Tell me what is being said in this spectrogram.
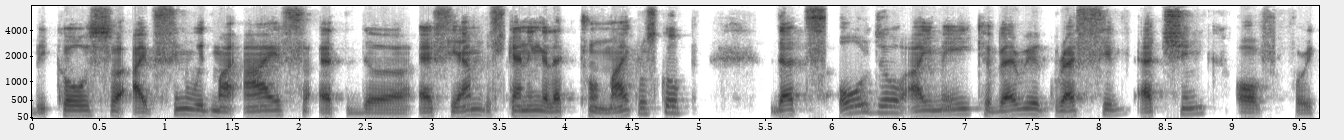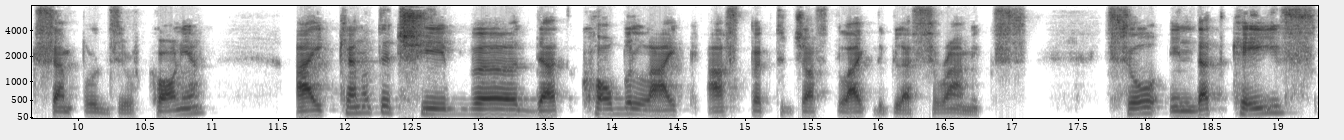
because I've seen with my eyes at the SEM, the scanning electron microscope, that although I make a very aggressive etching of, for example, zirconia, I cannot achieve uh, that cobble like aspect just like the glass ceramics. So, in that case,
